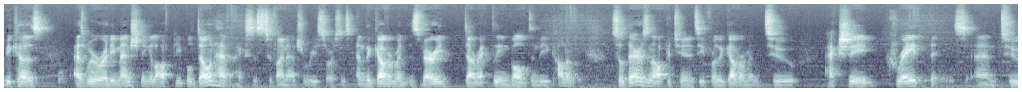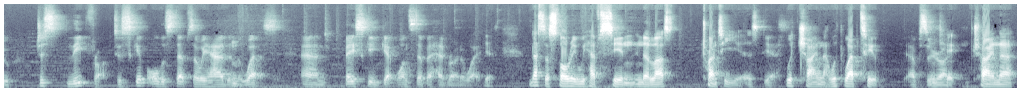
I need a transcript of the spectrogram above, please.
because as we were already mentioning, a lot of people don't have access to financial resources, and the government is very directly involved in the economy. So there's an opportunity for the government to actually create things and to just leapfrog, to skip all the steps that we had in the West, and basically get one step ahead right away. Yes. That's a story we have seen in the last 20 years Yes. with China, with Web2. Absolutely Okay. right. China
